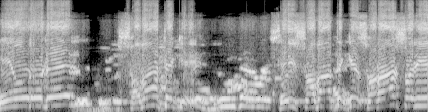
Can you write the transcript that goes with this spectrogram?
মেয়র রোডের সভা থেকে, সেই সভা থেকে সরাসরি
